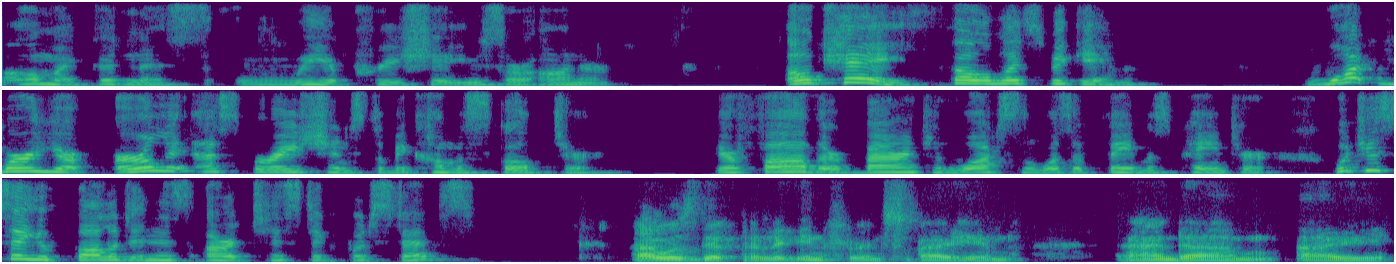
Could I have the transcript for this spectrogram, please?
Oh my goodness, we appreciate you, sir. Honor. Okay, so let's begin. What were your early aspirations to become a sculptor? Your father, Barrington Watson, was a famous painter. Would you say you followed in his artistic footsteps? I was definitely influenced by him. And um, I,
